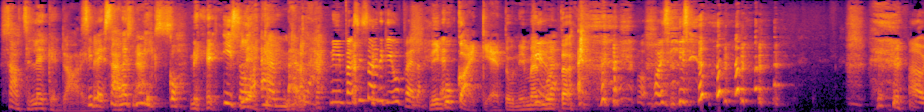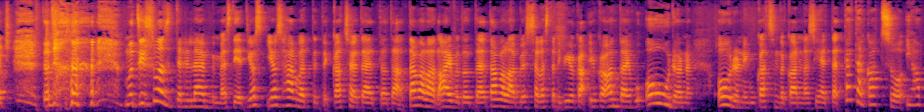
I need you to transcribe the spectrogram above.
sä oot se legendaarinen. Silleen, sä olet XX." Mikko, niin, isolla legenda. ämmällä. Niinpä, siis se on jotenkin upeeta. Niin kuin kaikki etunimet, Kyllä. mutta... Voi siis... Ouch. Tota, Mutta siis suosittelen lämpimästi, että jos, jos haluatte katsoa jotain tota, tavallaan aivotonta ja tavallaan myös sellaista, niin, joka, joka antaa joku oudon, oudon niin katsontokannan siihen, että tätä katsoo ihan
